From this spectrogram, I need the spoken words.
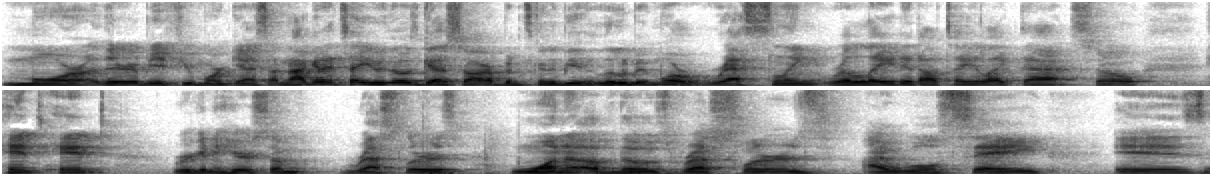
more, there'll be a few more guests. I'm not going to tell you who those guests are, but it's going to be a little bit more wrestling related, I'll tell you like that. So, hint, hint, we're going to hear some wrestlers. One of those wrestlers, I will say, is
